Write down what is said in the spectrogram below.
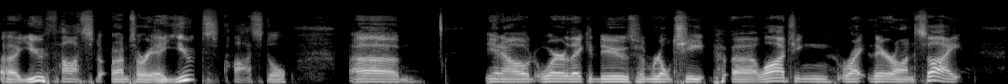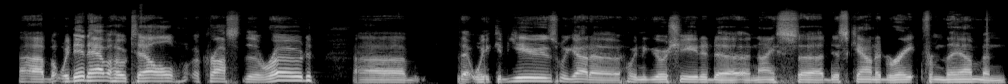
a youth hostel. I'm sorry, a youth hostel. Um, you know, where they could do some real cheap uh, lodging right there on site. Uh, but we did have a hotel across the road uh, that we could use. We got a we negotiated a, a nice uh, discounted rate from them and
